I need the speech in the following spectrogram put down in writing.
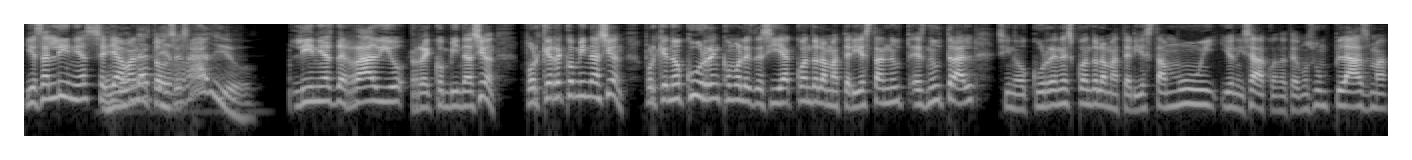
Y esas líneas se llaman entonces. radio líneas de radio recombinación. ¿Por qué recombinación? Porque no ocurren, como les decía, cuando la materia está es neutral, sino ocurren es cuando la materia está muy ionizada, cuando tenemos un plasma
